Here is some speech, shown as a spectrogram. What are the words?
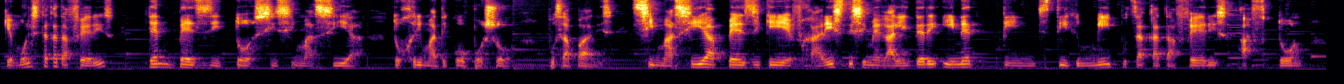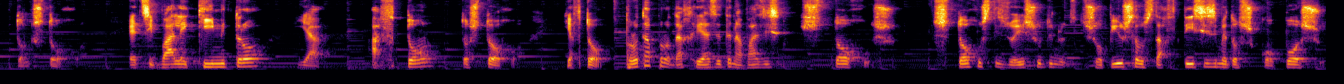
και μόλις τα καταφέρεις δεν παίζει τόση σημασία το χρηματικό ποσό που θα πάρεις. Σημασία παίζει και η ευχαρίστηση μεγαλύτερη είναι την στιγμή που θα καταφέρεις αυτόν τον στόχο. Έτσι βάλε κίνητρο για αυτόν τον στόχο. Γι' αυτό πρώτα πρώτα χρειάζεται να βάζεις στόχους. Στόχους στη ζωή σου, τους οποίους θα τους ταυτίσεις με το σκοπό σου.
